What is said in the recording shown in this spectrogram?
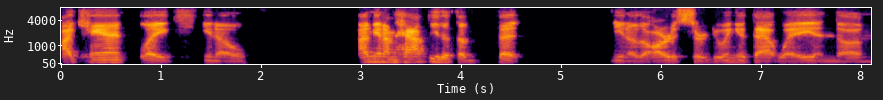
I can't like, you know, I mean, I'm happy that the that you know the artists are doing it that way, and um,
